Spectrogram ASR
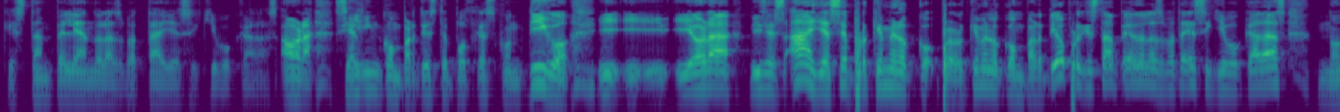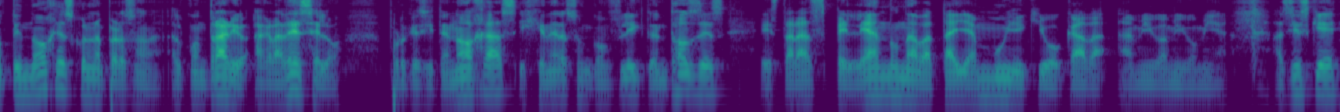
que están peleando las batallas equivocadas. Ahora, si alguien compartió este podcast contigo y, ahora dices, ah, ya sé por qué, me lo, por qué me lo compartió, porque estaba peleando las batallas equivocadas, no te enojes con la persona, al contrario, agradecelo, porque si te enojas y generas un conflicto, entonces estarás peleando una batalla muy equivocada, amigo, amigo mía. Así es que...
